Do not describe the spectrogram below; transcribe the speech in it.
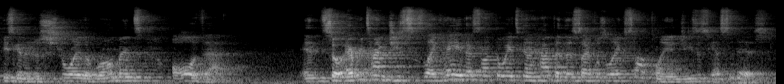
He's going to destroy the Romans, all of that. And so every time Jesus is like, hey, that's not the way it's going to happen, the disciples are like, stop playing, Jesus. Yes, it is.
